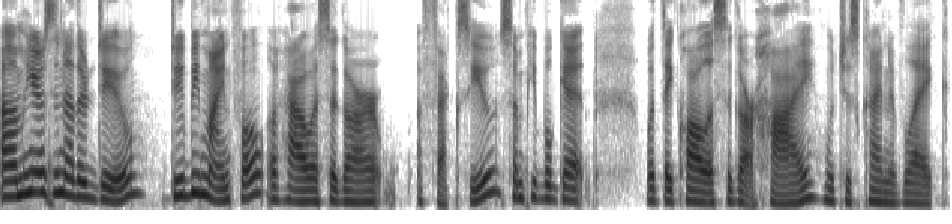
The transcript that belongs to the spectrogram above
Um, here's another do. Do be mindful of how a cigar affects you. Some people get what they call a cigar high, which is kind of like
